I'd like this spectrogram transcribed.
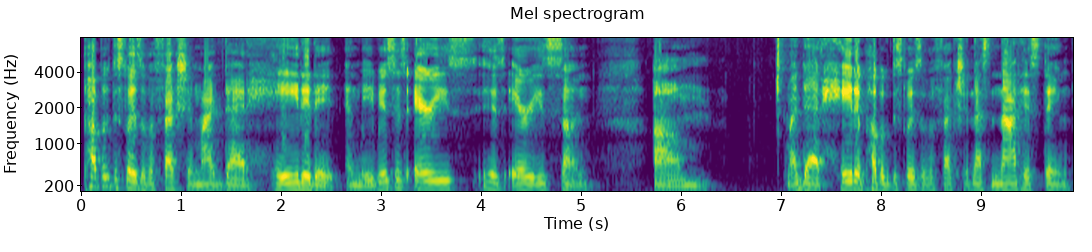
public displays of affection, my dad hated it. And maybe it's his Aries, his Aries sun. Um, my dad hated public displays of affection. That's not his thing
